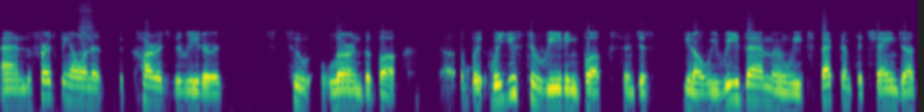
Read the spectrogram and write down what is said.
and the first thing I want to encourage the reader is to learn the book. Uh, we, we're used to reading books and just you know we read them and we expect them to change us,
